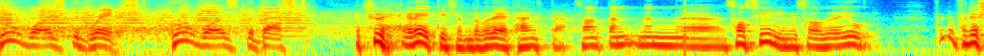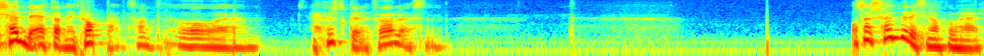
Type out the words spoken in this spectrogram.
Who was the greatest? Who was the best? Jeg, tror, jeg vet ikke om det var det jeg tenkte, sant? men, men uh, sannsynligvis var det det jeg gjorde. For, det- skjedde et eller annet i kroppen. Sant? Og eh, jeg husker den følelsen. Og så skjedde det ikke noe mer.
